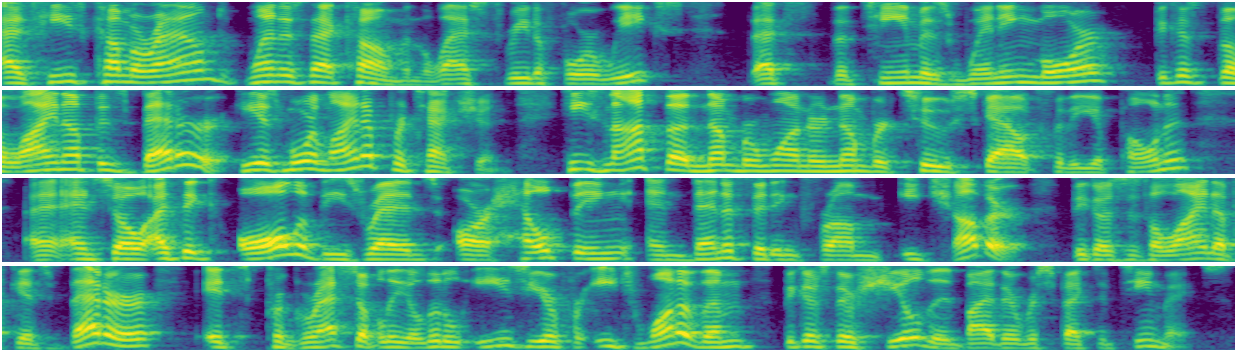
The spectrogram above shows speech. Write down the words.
as he's come around, when has that come? In the last three to four weeks? That's the team is winning more because the lineup is better. He has more lineup protection. He's not the number one or number two scout for the opponent. And so I think all of these Reds are helping and benefiting from each other because as the lineup gets better, it's progressively a little easier for each one of them because they're shielded by their respective teammates.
